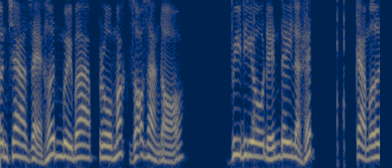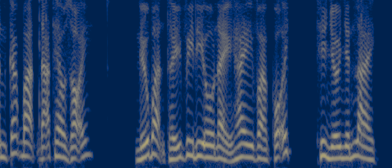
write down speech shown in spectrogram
Ultra rẻ hơn 13 Pro Max rõ ràng đó. Video đến đây là hết. Cảm ơn các bạn đã theo dõi. Nếu bạn thấy video này hay và có ích thì nhớ nhấn like,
